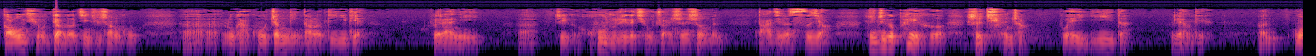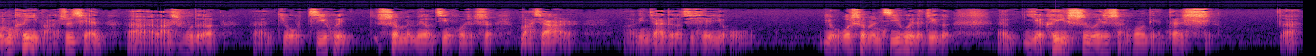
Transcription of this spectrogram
高球掉到禁区上空，呃，卢卡库争顶到了第一点，费莱尼。啊，这个护住这个球，转身射门，打进了死角。所以这个配合是全场唯一的亮点。嗯，我们可以把之前啊拉什福德呃有机会射门没有进，或者是马夏尔啊林加德这些有有过射门机会的这个呃也可以视为是闪光点。但是啊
